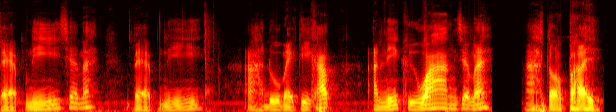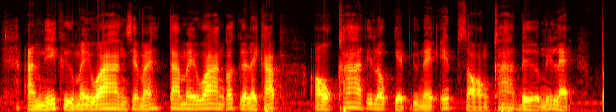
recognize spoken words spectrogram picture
แบบนี้ใช่ไหมแบบนี้อะดูใหม่อีกทีครับ อันนี้คือว่างใช่ไหมอะต่อไป อันนี้คือไม่ว่างใช่ไหมถ้าไม่ว่างก็คืออะไรครับ เอาค่าที่เราเก็บอยู่ใน f2 ค่าเดิมนี่แหละ ไป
